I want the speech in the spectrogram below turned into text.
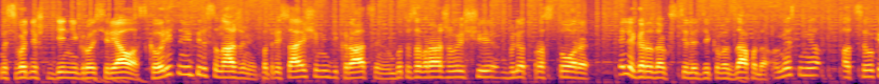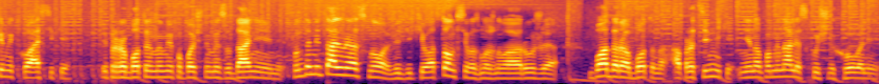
на сегодняшний день игрой сериала с колоритными персонажами, потрясающими декорациями, будто завораживающие в лед просторы, или городок в стиле Дикого Запада, уместными отсылками к классике и проработанными побочными заданиями. Фундаментальная основа в виде килотон всевозможного оружия была доработана, а противники не напоминали скучных уволней.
